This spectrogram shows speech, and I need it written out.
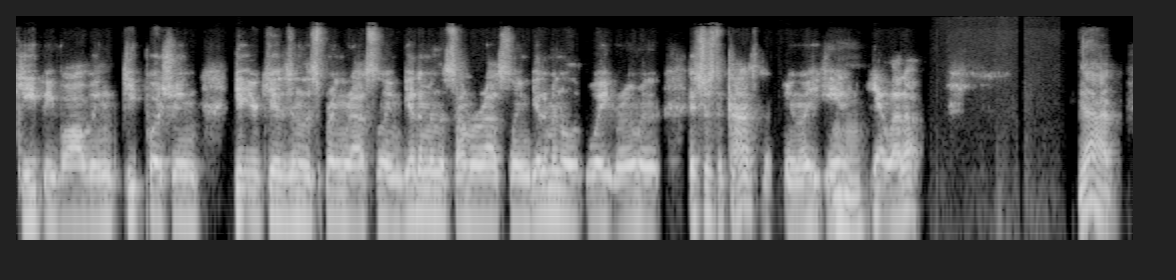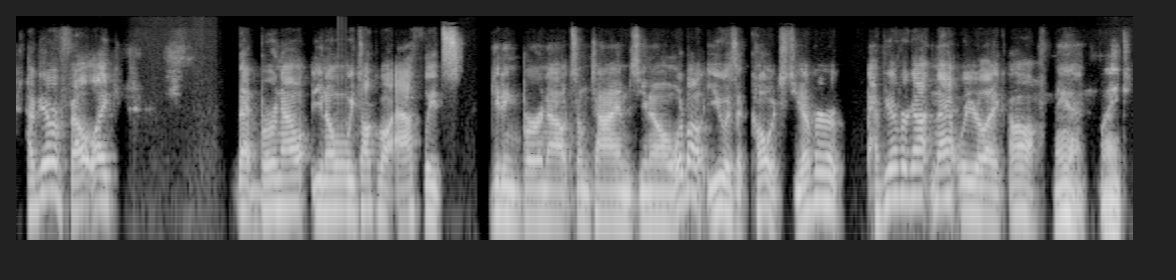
keep evolving, keep pushing, get your kids into the spring wrestling, get them in the summer wrestling, get them in the weight room, and it's just a constant. You know, you can't mm-hmm. can't let up. Yeah. Have you ever felt like that burnout? You know, we talk about athletes getting burnout sometimes. You know, what about you as a coach? Do you ever have you ever gotten that where you're like, oh man, like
